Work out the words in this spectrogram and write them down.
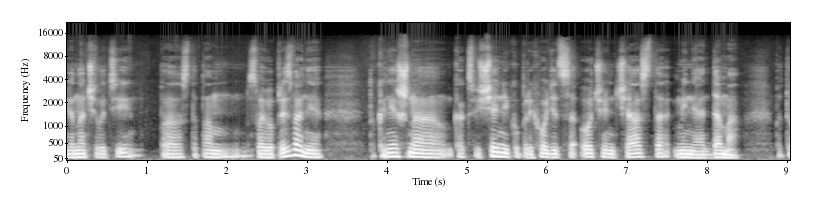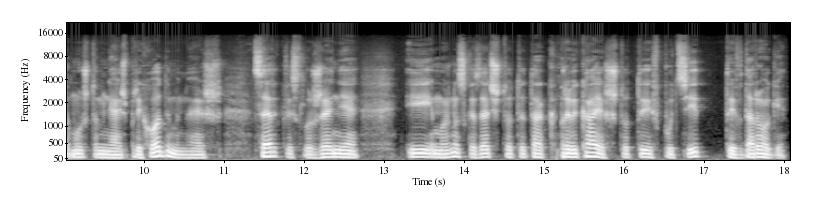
я начал идти по стопам своего призвания, то, конечно, как священнику приходится очень часто менять дома, потому что меняешь приходы, меняешь церкви, служение, и можно сказать, что ты так привыкаешь, что ты в пути, ты в дороге.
